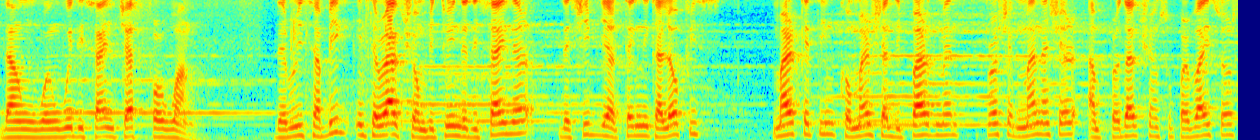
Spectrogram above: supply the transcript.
than when we design just for one. There is a big interaction between the designer, the shipyard technical office, marketing, commercial department, project manager and production supervisors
